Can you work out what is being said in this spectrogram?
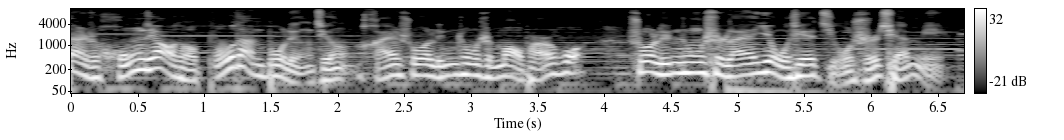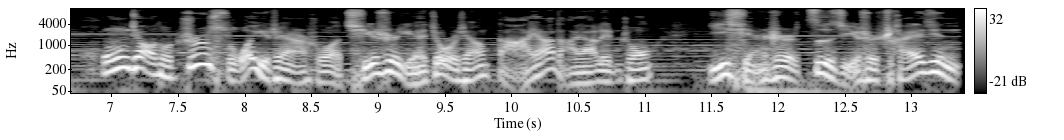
但是洪教头不但不领情，还说林冲是冒牌货，说林冲是来诱些酒食钱米。洪教头之所以这样说，其实也就是想打压打压林冲，以显示自己是柴进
